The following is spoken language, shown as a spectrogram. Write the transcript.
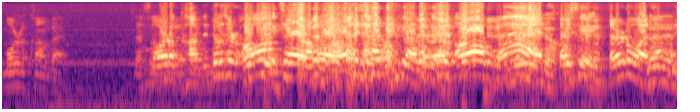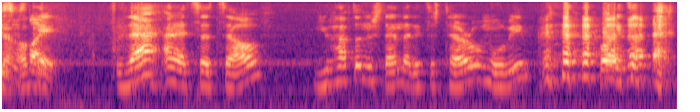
Mortal Kombat. That's Mortal I gotta say. Kombat. Those are Mortal all Okay. terrible. Okay, okay. They're all No, no, bad, no, especially okay. the third one. No, that no, was no, just okay. like. That and it's itself, you have to understand that it's a terrible movie, but it's a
